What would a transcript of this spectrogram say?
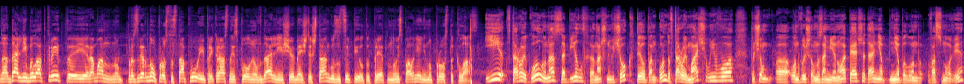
дальний был открыт, и Роман ну, развернул просто стопу и прекрасно исполнил в дальний. Еще мяч ты штангу зацепил. Тут при этом, ну, исполнение, ну, просто класс. И второй гол у нас забил наш новичок Тео Бангонда. Второй матч у него. Причем э, он вышел на замену, опять же, да, не, не был он в основе.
